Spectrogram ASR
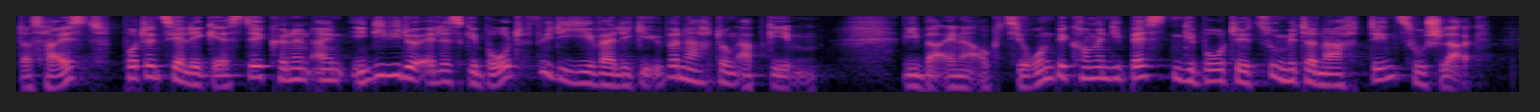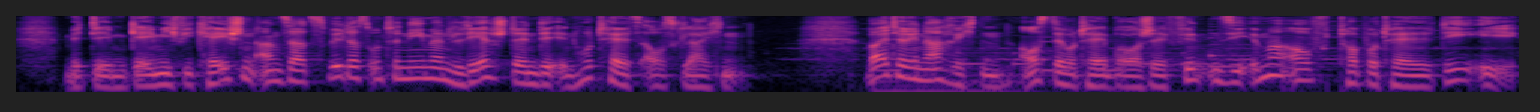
Das heißt, potenzielle Gäste können ein individuelles Gebot für die jeweilige Übernachtung abgeben. Wie bei einer Auktion bekommen die besten Gebote zu Mitternacht den Zuschlag. Mit dem Gamification-Ansatz will das Unternehmen Leerstände in Hotels ausgleichen. Weitere Nachrichten aus der Hotelbranche finden Sie immer auf tophotel.de.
